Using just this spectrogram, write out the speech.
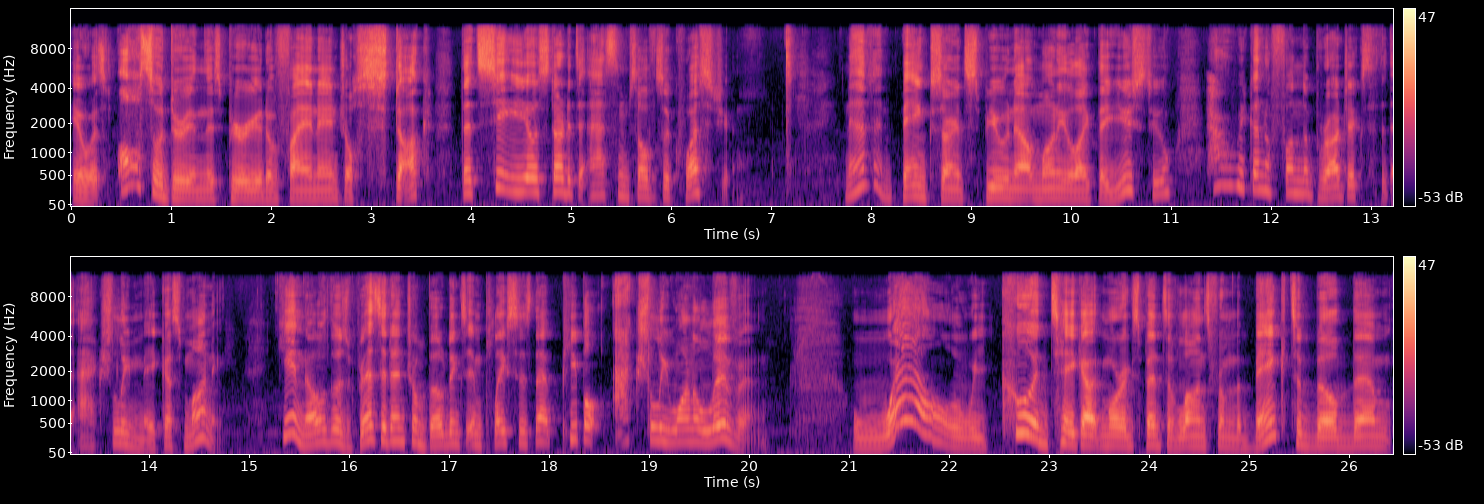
It was also during this period of financial stuck that CEOs started to ask themselves a question. Now that banks aren't spewing out money like they used to, how are we going to fund the projects that actually make us money? You know, those residential buildings in places that people actually want to live in. Well, we could take out more expensive loans from the bank to build them,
